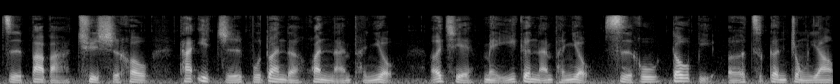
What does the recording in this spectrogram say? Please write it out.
自爸爸去世后，她一直不断的换男朋友，而且每一个男朋友似乎都比儿子更重要。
